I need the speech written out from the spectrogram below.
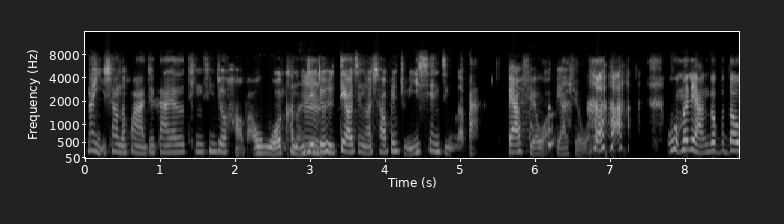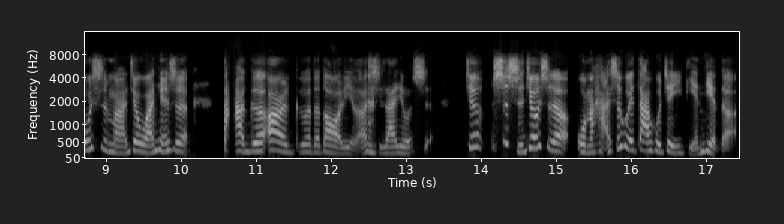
那以上的话就大家都听听就好吧，我可能这就是掉进了消费主义陷阱了吧。不要学我，不要学我，我们两个不都是吗？就完全是大哥二哥的道理了，实在就是，就事实就是我们还是会在乎这一点点的，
